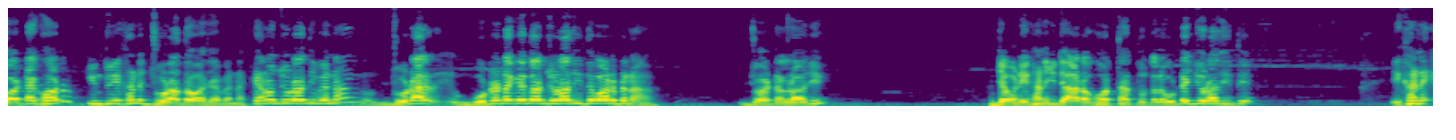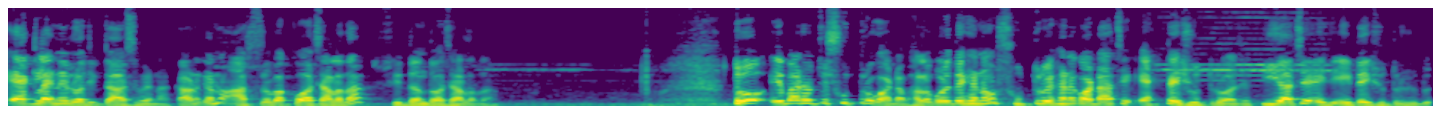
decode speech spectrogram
তয়টা ঘর, কিন্তু এখানে জোড়া দেওয়া যাবে না। কেন জোড়া দিবে না? জোড়া, গোটাটাকে তো আর জোড়া দিতে পারবে না। জয়টা লজিক যেমন এখানে যদি আরও ঘর থাকতো, তাহলে ওটাই জোড়া দিতে। এখানে এক লাইনের লজিকটা আসবে না। কারণ কেন? আশ্রয় বাক্য আছে আলাদা, সিদ্ধান্ত আছে আলাদা। তো এবার হচ্ছে সূত্র কটা ভালো করে দেখে নাও। সূত্র এখানে কটা আছে? একটাই সূত্র আছে। কি আছে? এই যে এটাই সূত্র, শুধু।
